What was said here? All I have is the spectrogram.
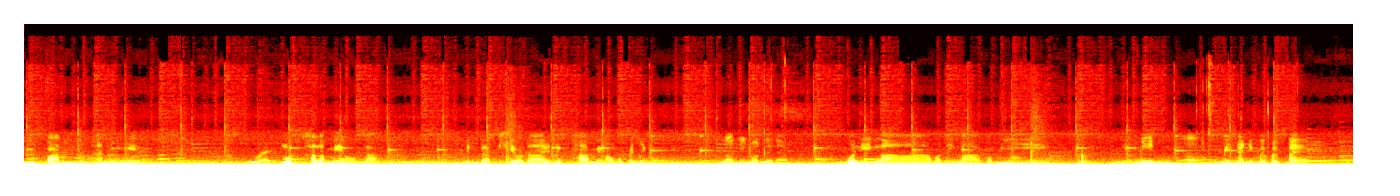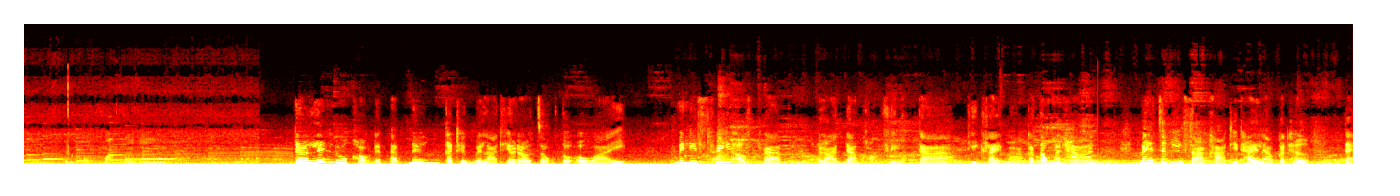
จิ้มฟันอันนี้รสคาราเมลจ้ะ เป็นแบบเคี้ยวได้ นึกภาพไม่ออกว่าเป็นยังไงร้านนี้รสเลยนะวานิลาวานิลาก็มีมิ้นท์อ่ามิ้นท์อันนี้ไม่ค่อยแปลกเป็นของฝากได้ดี เดินเล่นดูของได้แป๊บหนึ่งก็ถึงเวลาที่เราจองโต๊ะเอาไว้ Ministry of Crab ร้านดังของศรีลังกา ที่ใครมาก็ต้องมาทาน แม้จะมีสาขาที่ไทยแล้วก็เถอะ แต่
